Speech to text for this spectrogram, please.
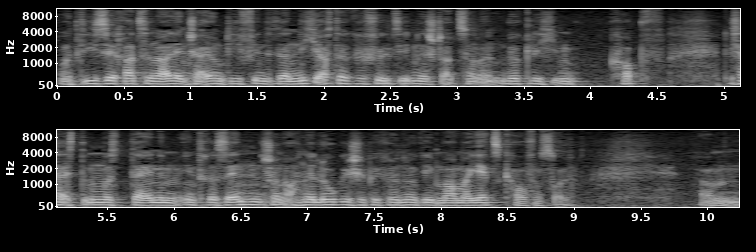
Und diese rationale Entscheidung, die findet dann nicht auf der Gefühlsebene statt, sondern wirklich im Kopf. Das heißt, du musst deinem Interessenten schon auch eine logische Begründung geben, warum er jetzt kaufen soll. Ähm,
